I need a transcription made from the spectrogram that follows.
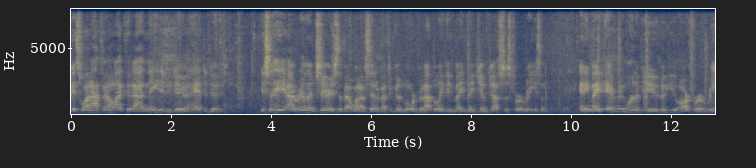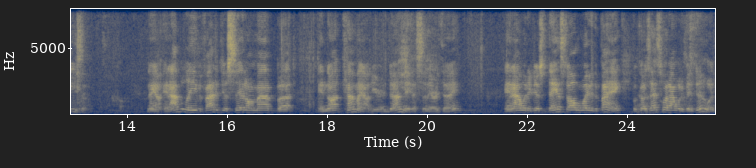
It's what I felt like that I needed to do and had to do. You see, I really am serious about what I've said about the good Lord, but I believe He's made me Jim Justice for a reason. And He made every one of you who you are for a reason. Now, and I believe if I'd have just sat on my butt and not come out here and done this and everything, and I would have just danced all the way to the bank, because that's what I would have been doing,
